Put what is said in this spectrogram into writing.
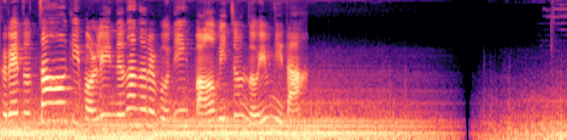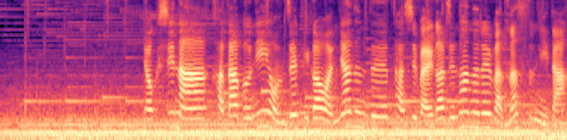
그래도 저기 멀리 있는 하늘을 보니 마음이 좀 놓입니다. 역시나 가다 보니 언제 비가 왔냐는 듯 다시 맑아진 하늘을 만났습니다.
